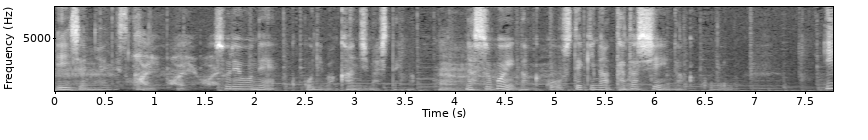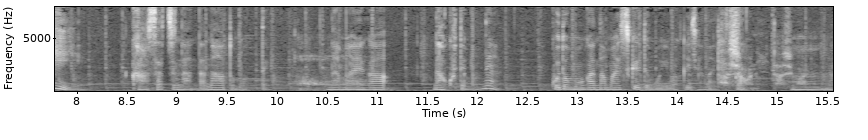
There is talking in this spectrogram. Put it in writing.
いいじゃないですかはいはいはい。それをねここには感じました今。うんなすごいなんかこう素敵な正しいなんかこういい観察なんだなと思って名前がなくてもね子供が名前つけてもいいわけじゃないですか。確かに確かに、うん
